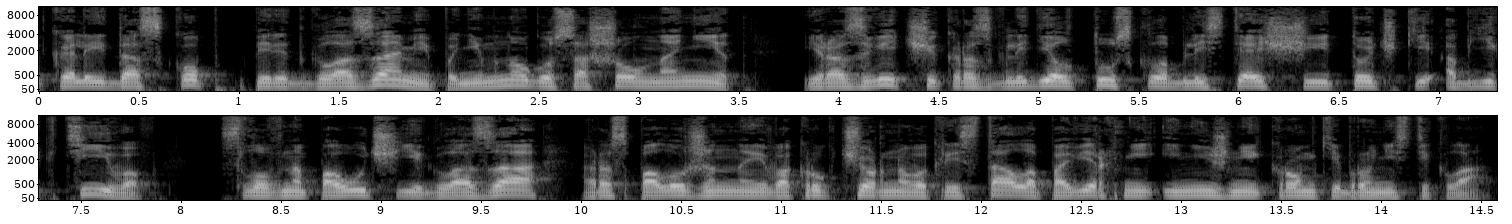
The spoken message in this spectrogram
калейдоскоп перед глазами понемногу сошел на нет, и разведчик разглядел тускло-блестящие точки объективов, словно паучьи глаза, расположенные вокруг черного кристалла по верхней и нижней кромке бронестекла.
